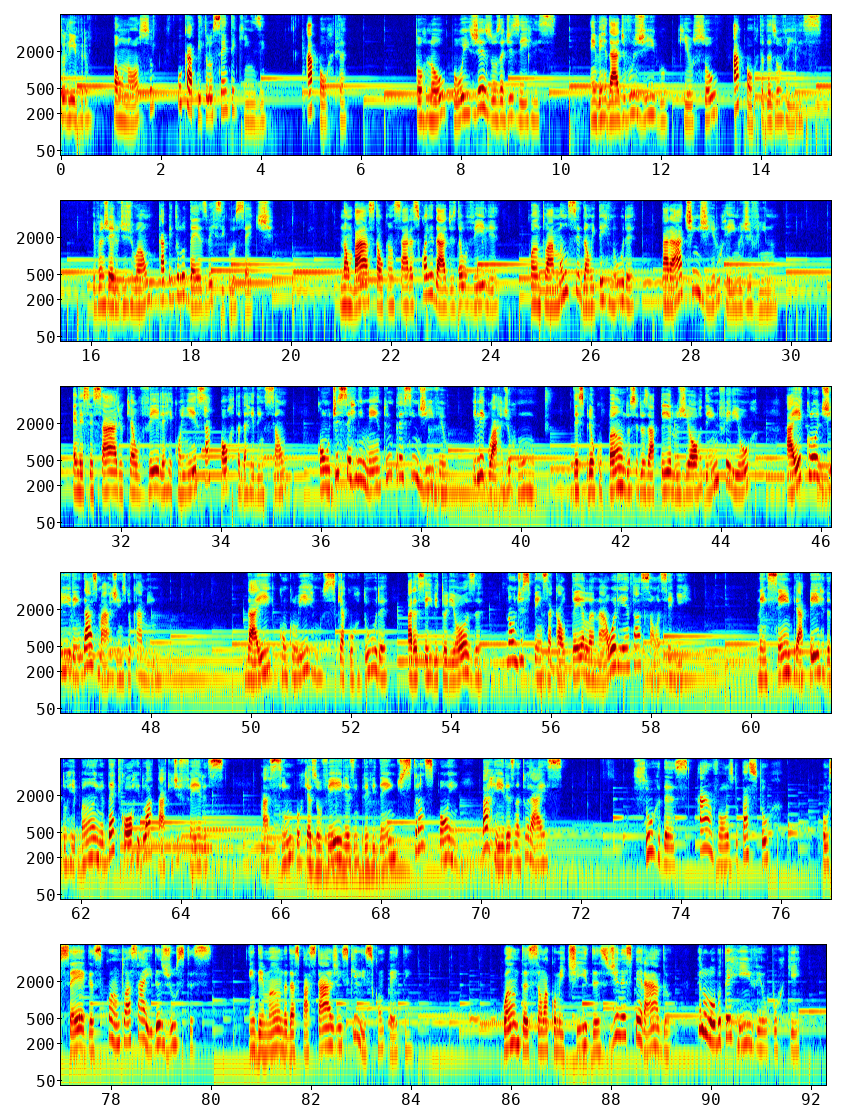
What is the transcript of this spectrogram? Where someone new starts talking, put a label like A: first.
A: livro Pão Nosso, o capítulo 115 A Porta. Tornou, pois, Jesus a dizer-lhes: Em verdade vos digo que eu sou a porta das ovelhas. Evangelho de João, capítulo 10, versículo 7. Não basta alcançar as qualidades da ovelha quanto à mansidão e ternura para atingir o reino divino. É necessário que a ovelha reconheça a porta da redenção com o discernimento imprescindível e lhe guarde o rumo, despreocupando-se dos apelos de ordem inferior a eclodirem das margens do caminho. Daí concluirmos que a cordura, para ser vitoriosa, não dispensa cautela na orientação a seguir. Nem sempre a perda do rebanho decorre do ataque de feras, mas sim porque as ovelhas imprevidentes transpõem barreiras naturais, surdas à voz do pastor, ou cegas quanto às saídas justas, em demanda das pastagens que lhes competem. Quantas são acometidas de inesperado pelo lobo terrível, porque,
